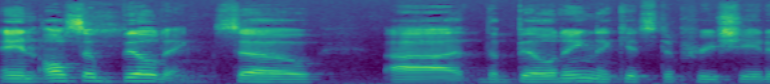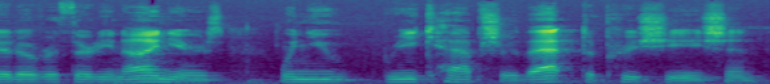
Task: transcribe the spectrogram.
And also building. So uh, the building that gets depreciated over 39 years, when you recapture that depreciation,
